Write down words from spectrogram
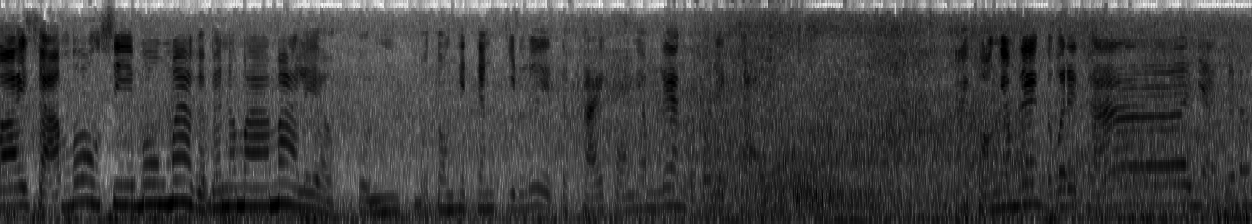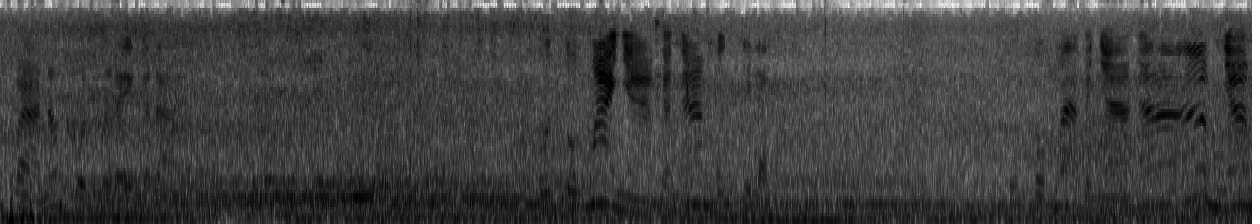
บ่ายสามโมงสี่โมงมากกับเป็นมามาแล้วฝนว่าต้องเฮ็ดยังกินเลยแต่ขายของยำแรงกับว่าได้ขายขายของยำแรงกับว่าได้ขายอยางจะน้ำป่าน้ำฝนเมื่อไรก็ได้ฝนตกมาหยากับงามเบิ่งที่ละฝนตกมากับหยางามงาม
